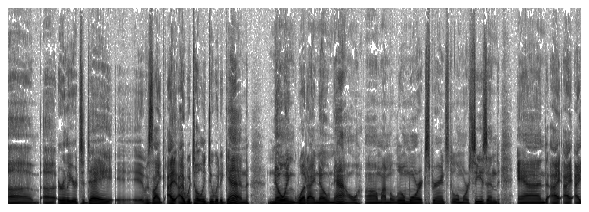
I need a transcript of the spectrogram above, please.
uh, uh, earlier today, it was like I, I would totally do it again, knowing what I know now. Um, I'm a little more experienced, a little more seasoned, and I, I, I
